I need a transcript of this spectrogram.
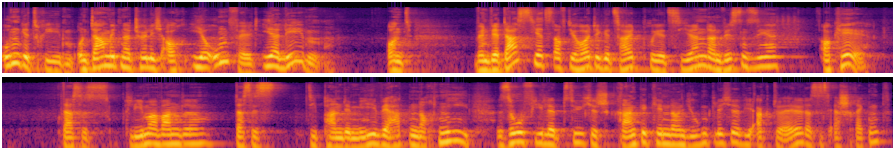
umgetrieben? Und damit natürlich auch ihr Umfeld, ihr Leben. Und wenn wir das jetzt auf die heutige Zeit projizieren, dann wissen Sie, okay, das ist Klimawandel, das ist die Pandemie. Wir hatten noch nie so viele psychisch kranke Kinder und Jugendliche wie aktuell. Das ist erschreckend,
